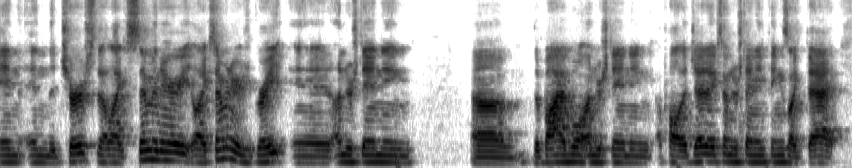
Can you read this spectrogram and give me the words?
in in the church that like seminary like seminary is great in understanding um, the Bible, understanding apologetics, understanding things like that.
